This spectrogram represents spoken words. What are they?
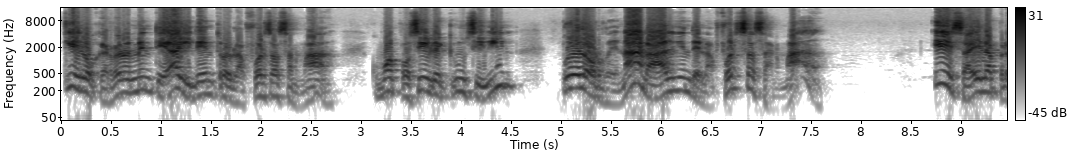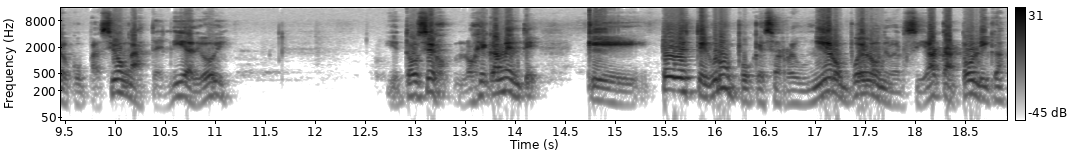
¿Qué es lo que realmente hay dentro de las Fuerzas Armadas? ¿Cómo es posible que un civil pueda ordenar a alguien de las Fuerzas Armadas? Esa es la preocupación hasta el día de hoy. Y entonces, lógicamente, que todo este grupo que se reunieron pues la Universidad Católica,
